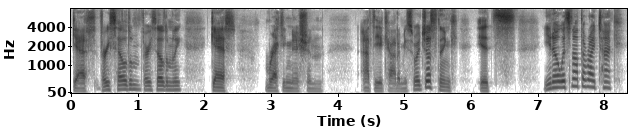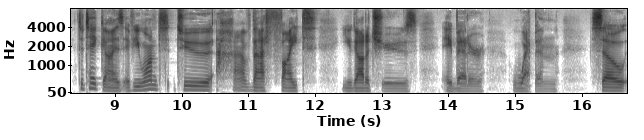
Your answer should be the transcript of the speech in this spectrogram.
get very seldom, very seldomly get recognition at the Academy. So I just think it's you know, it's not the right tack to take, guys. If you want to have that fight, you got to choose a better weapon. So,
